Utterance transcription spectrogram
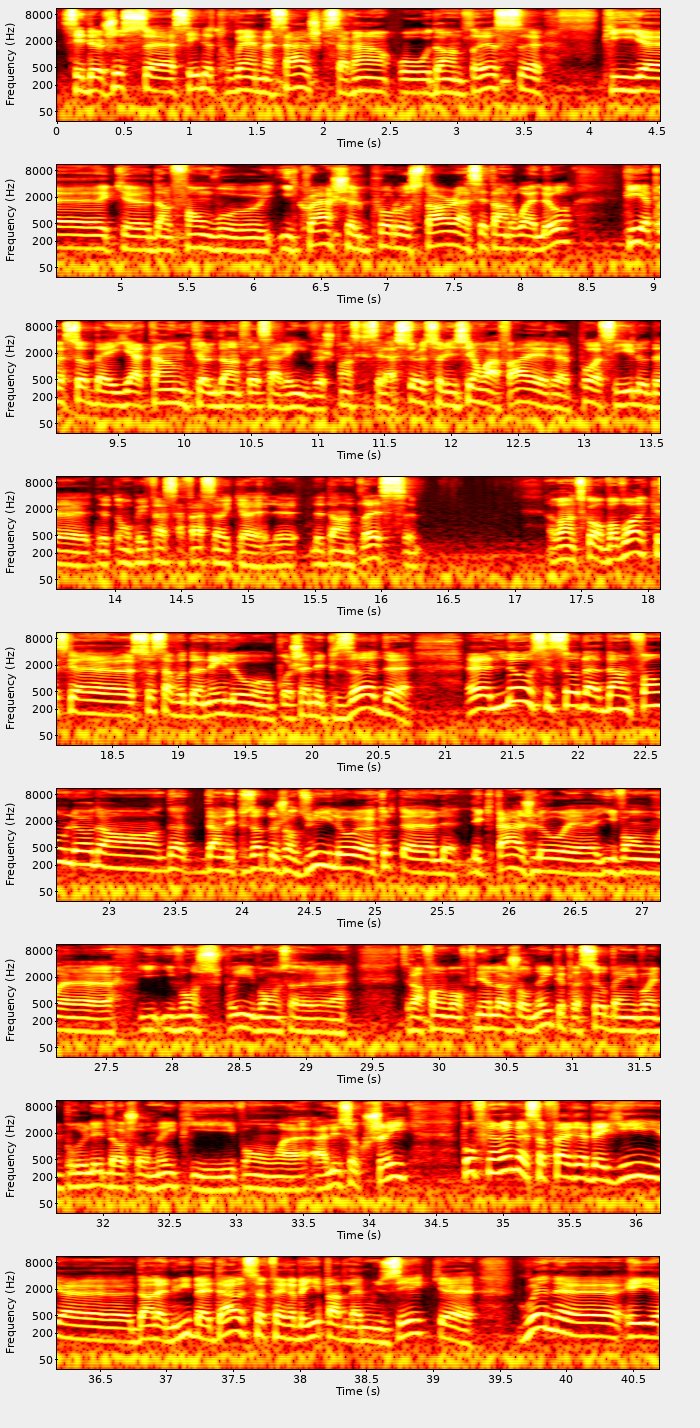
C'est de juste essayer de trouver un message qui se rend au Dauntless puis que dans le fond, il crash le Protostar à cet endroit-là. Puis après ça, ben, ils attendent que le Dauntless arrive. Je pense que c'est la seule solution à faire, pas essayer de, tomber face à face avec le, le Dauntless. Alors, en tout cas, on va voir qu'est-ce que ça, ça va donner là, au prochain épisode. Euh, là, c'est ça, dans, le fond, là, dans, dans l'épisode d'aujourd'hui, là, tout euh, l'équipage, là, euh, ils vont ils, vont souper, ils vont dans le ils vont finir leur journée, puis après ça, ben, ils vont être brûlés de leur journée, puis ils vont aller se coucher. Pour finalement ben, se faire réveiller dans la nuit, ben, Dal se fait réveiller par de la musique. Gwen et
